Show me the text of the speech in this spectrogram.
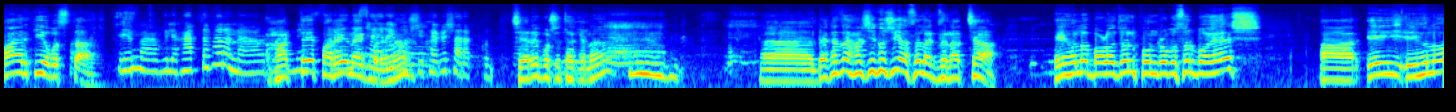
পায়ের কি অবস্থা? হাঁটতে পারে না হাঁটতে মানে পারে না একবারে, না? চেয়ারে বসে থাকে না? দেখা যায় হাসি খুশি আছে লাগছে না আচ্ছা এই হলো বড়জন পনেরো বছর বয়স আর এই এই হলো।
